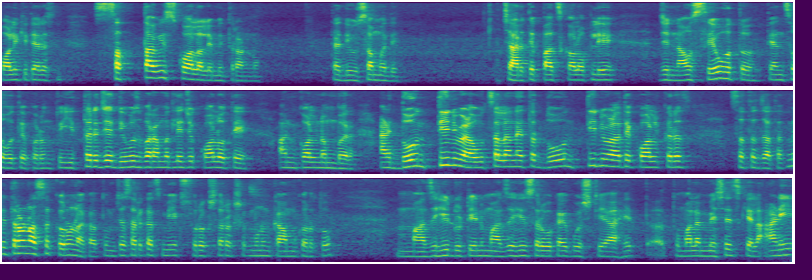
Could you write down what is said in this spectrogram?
कॉल किती आले सत्तावीस कॉल आले मित्रांनो त्या दिवसामध्ये. चार ते पाच कॉल आपले जे नाव सेव्ह होतं त्यांचं होते. परंतु इतर जे दिवसभरामधले जे कॉल होते अनकॉल नंबर आणि दोन तीन वेळा उचलला नाही तर दोन तीन वेळा ते कॉल करत सतत जातात. मित्रांनो असं करू नका. तुमच्यासारखाच मी एक सुरक्षा रक्षक म्हणून काम करतो. माझंही ड्युटीन माझंही सर्व काही गोष्टी आहेत. तुम्हाला मेसेज केला आणि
